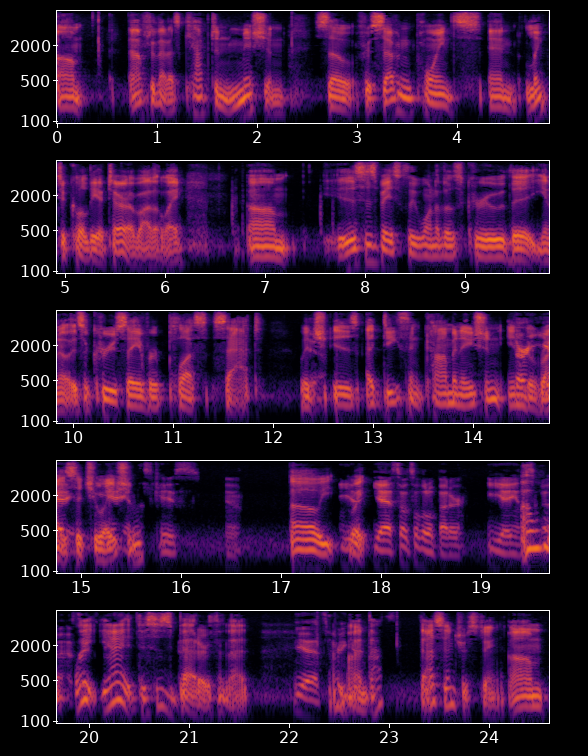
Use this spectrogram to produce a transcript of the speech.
Um, after that is Captain Misson. So for seven points and linked to Coldiatera, by the way. Um, this is basically one of those crew that you know is a crew saver plus sat, which is a decent combination in Or the right in situation. this case. Oh y- EA wait, Yeah, so it's a little better. EA oh wait, yeah, this is better than that. Yeah, it's Never pretty mind. good. That's that's interesting. Um,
